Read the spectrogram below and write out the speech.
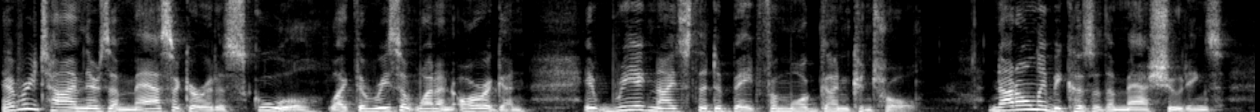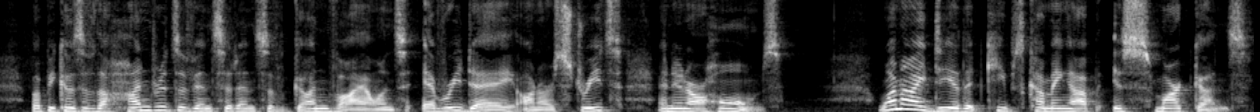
Every time there's a massacre at a school, like the recent one in Oregon, it reignites the debate for more gun control. Not only because of the mass shootings, but because of the hundreds of incidents of gun violence every day on our streets and in our homes. One idea that keeps coming up is smart guns.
